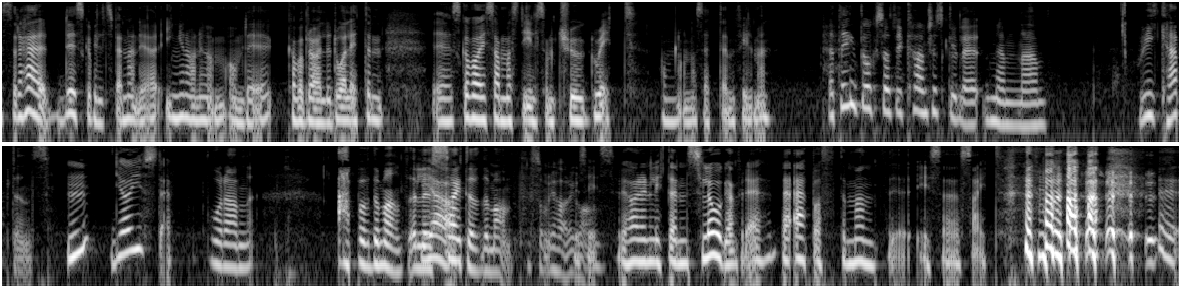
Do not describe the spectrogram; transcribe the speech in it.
Så det här det ska bli lite spännande. Jag har ingen aning om om det kan vara bra eller dåligt. Den ska vara i samma stil som True Grit om någon har sett den filmen. Jag tänkte också att vi kanske skulle nämna Recaptains. Mm, ja, just det. Våran App of the Month, eller Ja. Site of the Month som vi har igång. Precis. Vi har en liten slogan för det. The app of the month is a site.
